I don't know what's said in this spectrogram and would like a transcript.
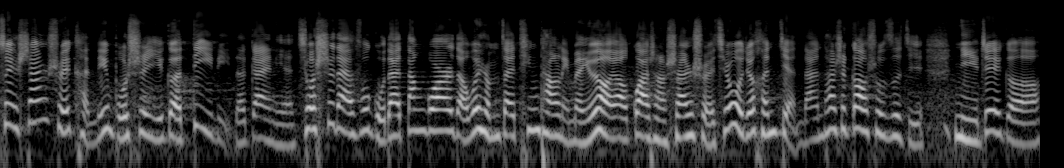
所以山水肯定不是一个地理的概念。说士大夫古代当官的为什么在厅堂里面永远要挂上山水？其实我觉得很简单，他是告诉自己，你这个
